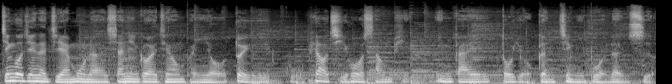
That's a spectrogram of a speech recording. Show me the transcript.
经过今天的节目呢，相信各位听众朋友对于股票期货商品应该都有更进一步的认识了。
